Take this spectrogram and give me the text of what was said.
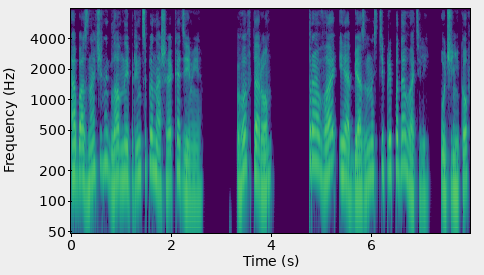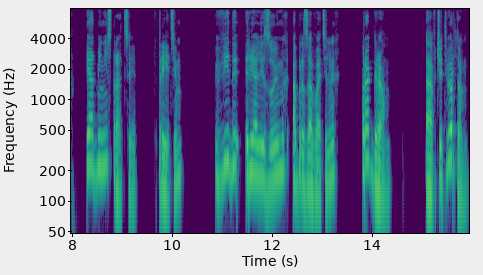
обозначены главные принципы нашей академии. Во втором — права и обязанности преподавателей, учеников и администрации. В третьем — виды реализуемых образовательных программ. А в четвертом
